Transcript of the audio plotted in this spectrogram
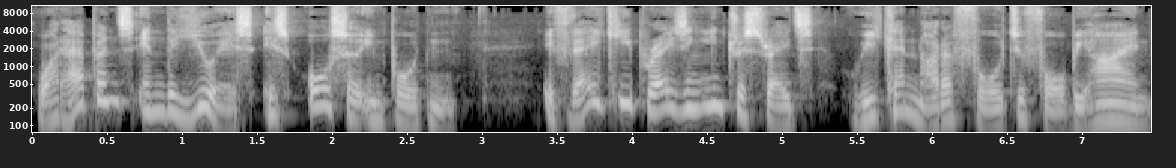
What happens in the US is also important. If they keep raising interest rates, we cannot afford to fall behind.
